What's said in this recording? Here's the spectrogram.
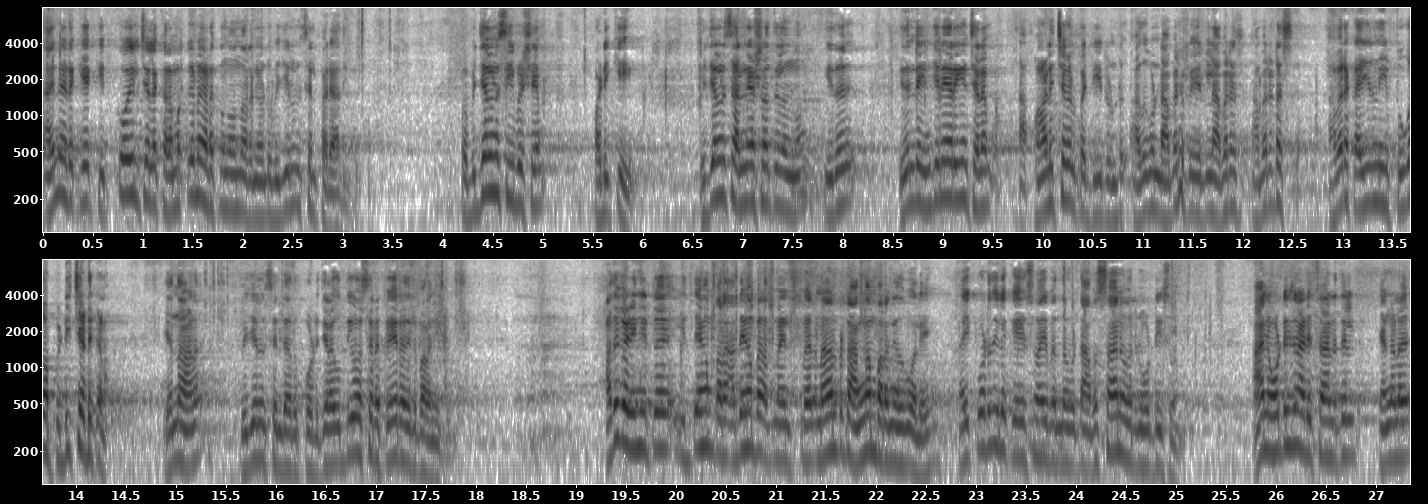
അതിനിടയ്ക്ക് കിറ്റ്കോയിൽ ചില ക്രമക്കേട് നടക്കുന്നു പറഞ്ഞുകൊണ്ട് വിജിലൻസിൽ പരാതി. അപ്പോൾ വിജിലൻസ് ഈ വിഷയം പഠിക്കുകയും വിജിലൻസ് അന്വേഷണത്തിൽ നിന്നും ഇത് ഇതിന്റെ എഞ്ചിനീയറിംഗ് ചില പാളിച്ചകൾ പറ്റിയിട്ടുണ്ട്. അതുകൊണ്ട് അവരുടെ പേരിൽ അവരെ അവരുടെ അവരെ കയ്യിൽ നിന്ന് ഈ തുക പിടിച്ചെടുക്കണം എന്നാണ് വിജിലൻസിന്റെ റിപ്പോർട്ട്. ചില ഉദ്യോഗസ്ഥരുടെ പേര് അതിൽ പറഞ്ഞിട്ടുണ്ട്. അത് കഴിഞ്ഞിട്ട് ഇദ്ദേഹം അദ്ദേഹം പ്രധാനപ്പെട്ട അംഗം പറഞ്ഞതുപോലെ ഹൈക്കോടതിയിലെ കേസുമായി ബന്ധപ്പെട്ട് അവസാനം ഒരു നോട്ടീസുണ്ട്. ആ നോട്ടീസിന്റെ അടിസ്ഥാനത്തിൽ ഞങ്ങൾ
